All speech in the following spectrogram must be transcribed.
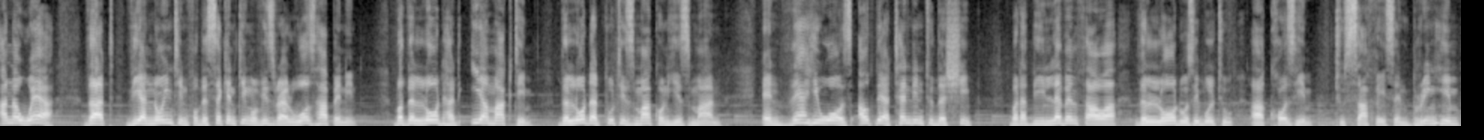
unaware that the anointing for the second king of Israel was happening. But the Lord had earmarked him. The Lord had put his mark on his man. And there he was out there tending to the sheep. But at the 11th hour, the Lord was able to uh, cause him to surface and bring him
